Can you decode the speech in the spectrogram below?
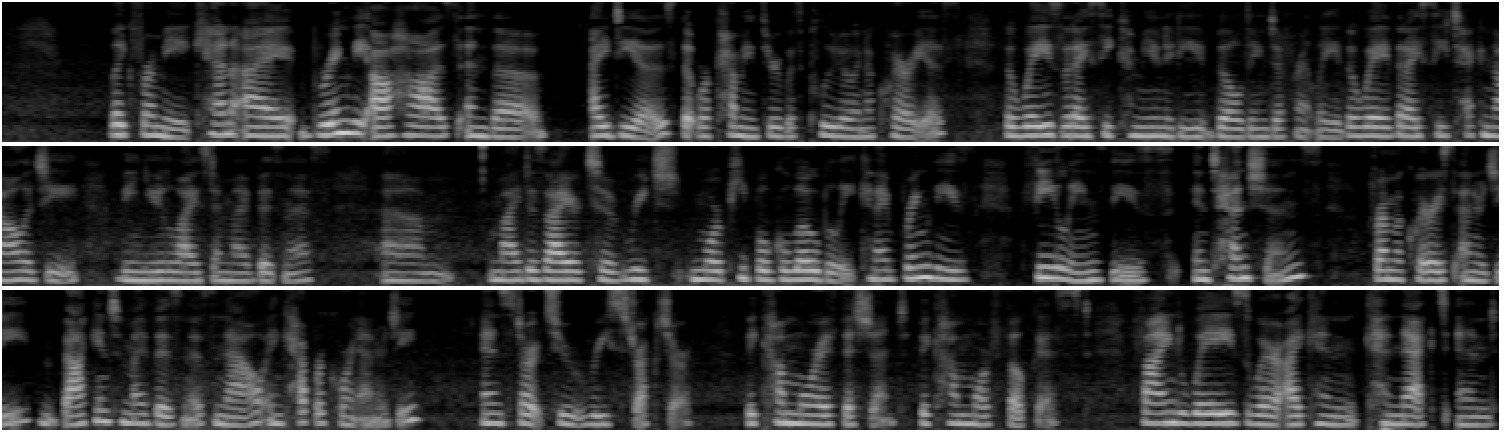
Like for me, can I bring the ahas and the ideas that were coming through with Pluto and Aquarius, the ways that I see community building differently, the way that I see technology being utilized in my business, um, my desire to reach more people globally. Can I bring these feelings, these intentions from Aquarius energy back into my business now in Capricorn energy? and start to restructure, become more efficient, become more focused, find ways where I can connect and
